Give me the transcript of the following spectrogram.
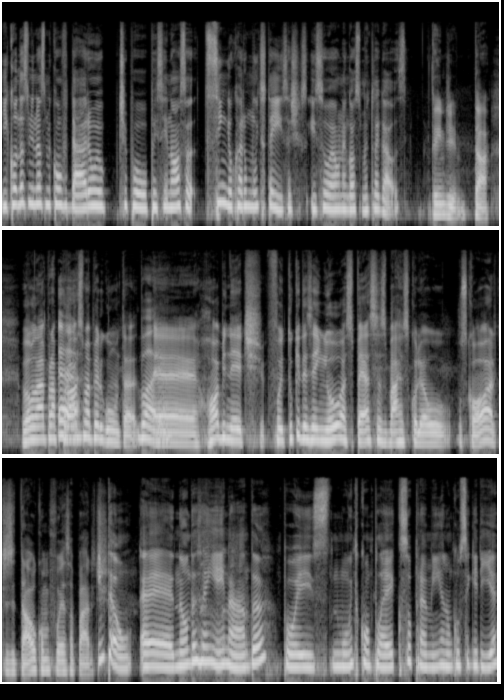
E quando as meninas me convidaram, eu, tipo, pensei, nossa, sim, eu quero muito ter isso. Acho que isso é um negócio muito legal, assim. Entendi. Tá. Vamos lá pra É. próxima pergunta. Bora. É, Robinete, foi tu que desenhou as peças, barra escolheu os cortes e tal? Como foi essa parte? Então, é, não desenhei nada, pois muito complexo pra mim, eu não conseguiria.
